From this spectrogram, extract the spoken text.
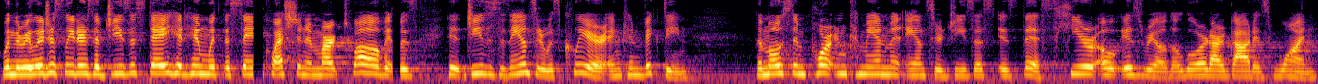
When the religious leaders of Jesus' day hit him with the same question in Mark 12, it was Jesus' answer was clear and convicting. The most important commandment, answered Jesus, is this Hear, O Israel, the Lord our God is one.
